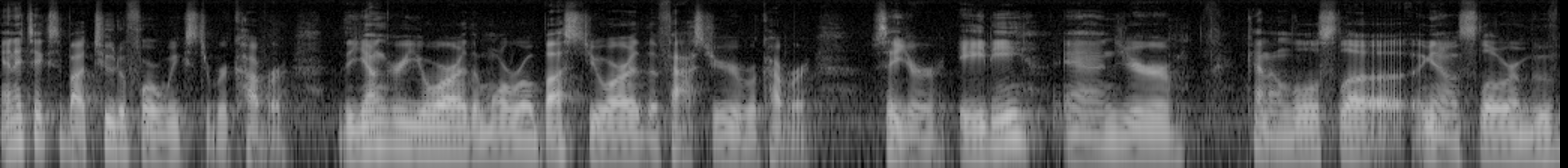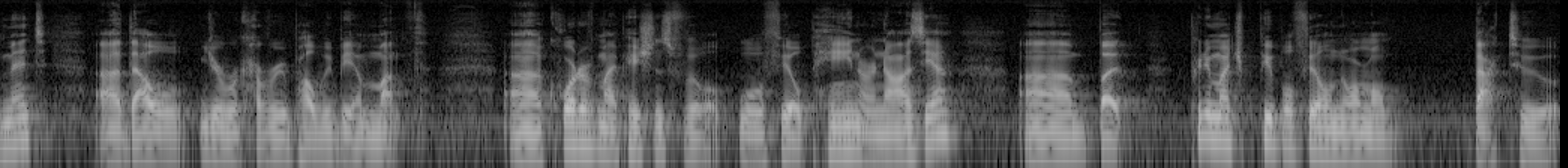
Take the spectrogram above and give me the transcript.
And it takes about two to four weeks to recover. The younger you are, the more robust you are, the faster you recover. Say you're 80 and you're kind of a little slow, you know, slower movement, uh, that will, your recovery will probably be a month. Uh, a quarter of my patients will, will feel pain or nausea, uh, but pretty much people feel normal back to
